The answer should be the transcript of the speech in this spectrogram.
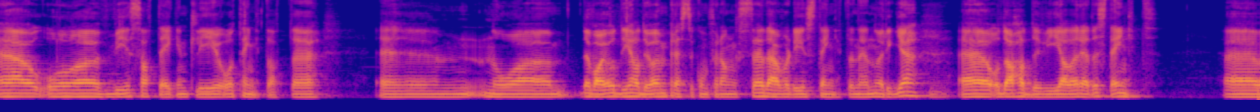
eh, og vi satt egentlig og tenkte at eh, nå det var jo, De hadde jo en pressekonferanse der hvor de stengte ned Norge. Eh, og da hadde vi allerede stengt. Eh,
